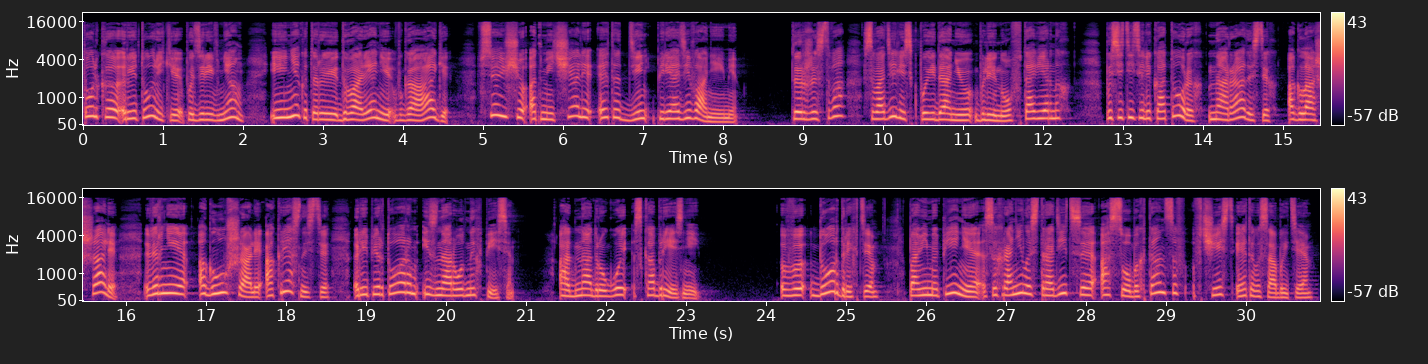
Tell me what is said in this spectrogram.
Только риторики по деревням и некоторые дворяне в Гааге все еще отмечали этот день переодеваниями. Торжества сводились к поеданию блинов в тавернах, посетители которых на радостях оглашали, вернее, оглушали окрестности репертуаром из народных песен. Одна другой скобрезней – в Дордрихте, помимо пения, сохранилась традиция особых танцев в честь этого события.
